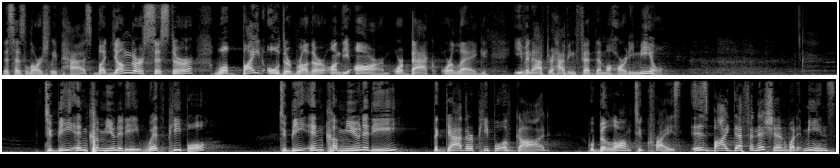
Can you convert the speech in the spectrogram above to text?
this has largely passed, but younger sister will bite older brother on the arm or back or leg, even after having fed them a hearty meal. to be in community with people, to be in community, the gather people of God who belong to Christ, is by definition what it means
